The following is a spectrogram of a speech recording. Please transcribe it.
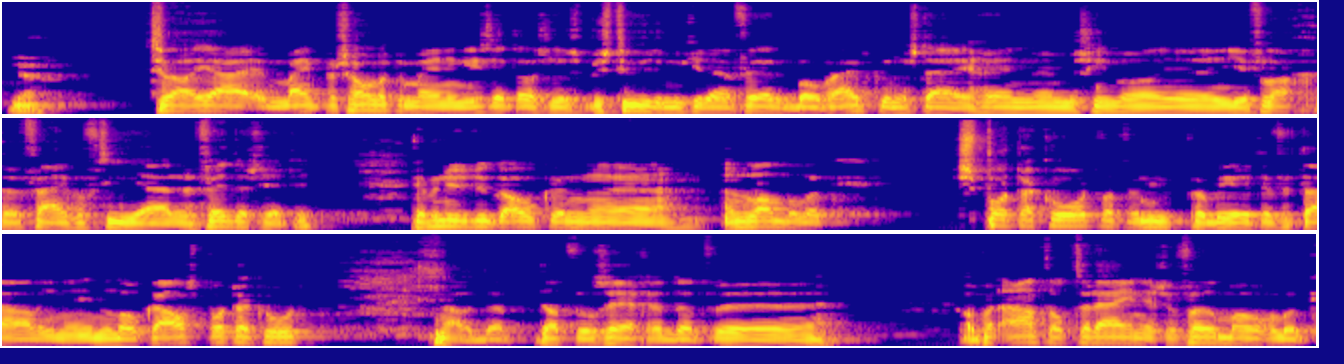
Ja. Terwijl ja, mijn persoonlijke mening is dat als je als bestuurder moet je daar verder bovenuit kunnen stijgen en uh, misschien wel je, je vlag vijf of tien jaar verder zetten. We hebben nu natuurlijk ook een, een landelijk sportakkoord, wat we nu proberen te vertalen in, een lokaal sportakkoord. Nou, dat, dat wil zeggen dat we op een aantal terreinen zoveel mogelijk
